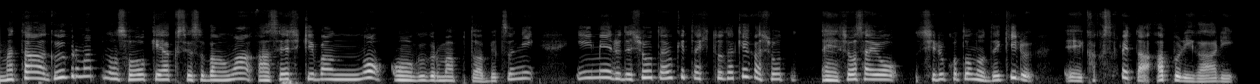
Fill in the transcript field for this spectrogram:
また、Google マップの早期アクセス版は正式版の Google マップとは別に E メールで招待を受けた人だけが詳細を知ることのできる隠されたアプリがあり、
